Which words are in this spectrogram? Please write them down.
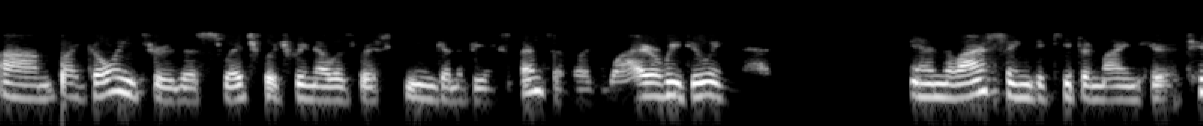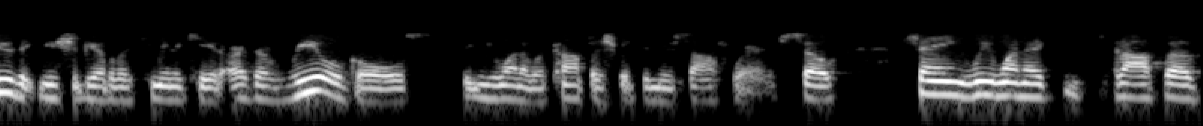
um, by going through this switch, which we know is risky and going to be expensive? Like, why are we doing that? And the last thing to keep in mind here, too, that you should be able to communicate are the real goals that you want to accomplish with the new software. So, saying we want to get off of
